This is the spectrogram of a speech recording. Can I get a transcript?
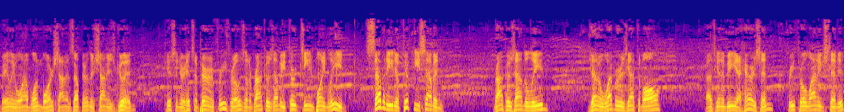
Bailey will have one more. Shot is up there. The shot is good. Kissinger hits a pair of free throws, and the Broncos have a 13 point lead. 70 to 57. Broncos have the lead. Jenna Weber has got the ball. That's going to be a Harrison. Free throw line extended.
